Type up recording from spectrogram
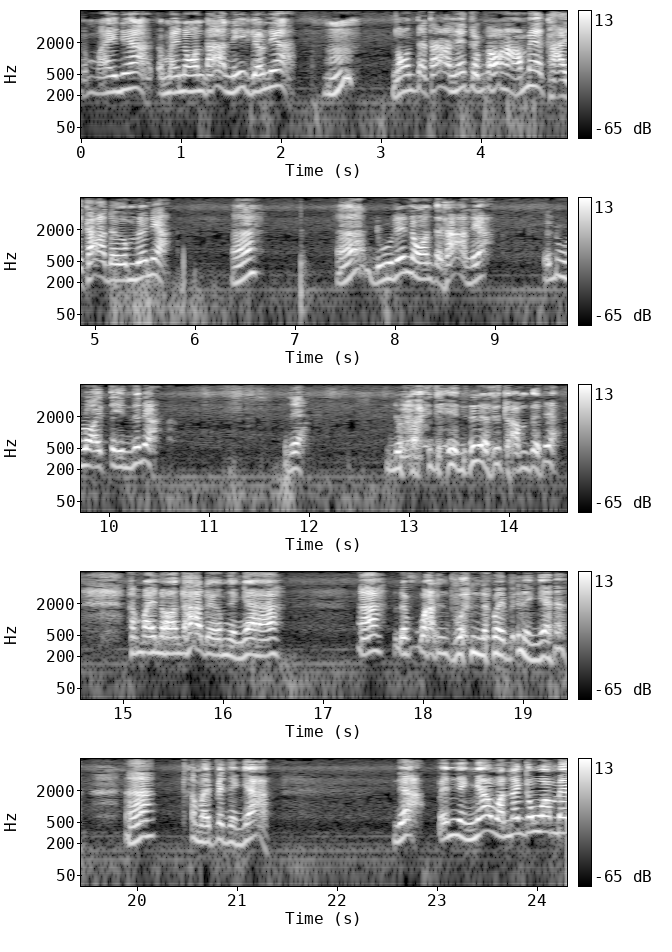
ทำไมเนี่ยทำไมนอนท่านี้เดี๋ยวเนี่ยหืมนอนแต่ท่าเนี้ยจนเขาหาแม่ถ่ายท่าเดิมเลยเนี่ยฮะฮะดูได้นอนแต่ท่าเนี้ยแล้วดูรอยตีนด้วยเนี่ย เนี่ย ดูรอยตีนด้วยเนี่ยที่ทำด้วยเนี่ยทำไมนอนท่าเดิมอย่างเงี้ยฮะฮะแล้วฟันฟันทำไมเป็นอย่างเงี้ยฮะทำไมเป็นอย่างเงี้ยเนี่ย เป็นอย่างเงี้ยวันนั้นก็ว่าแม่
